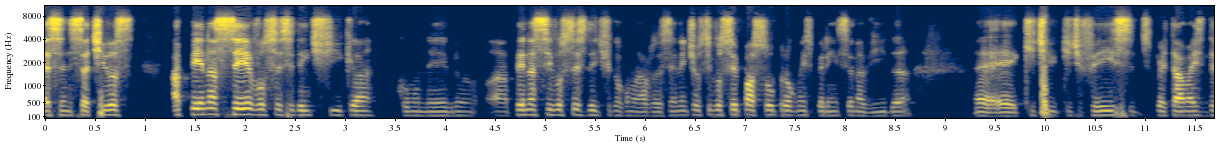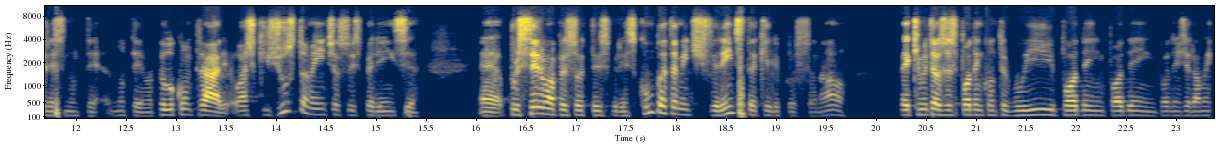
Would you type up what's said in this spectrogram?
essas iniciativas apenas se você se identifica como negro, apenas se você se identifica como afrodescendente ou se você passou por alguma experiência na vida é, que, te, que te fez despertar mais interesse no, te, no tema. Pelo contrário, eu acho que justamente a sua experiência é, por ser uma pessoa que teve experiências completamente diferentes daquele profissional, é que muitas vezes podem contribuir, podem, podem, podem gerar uma,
